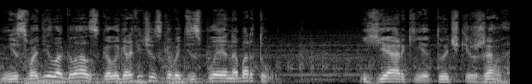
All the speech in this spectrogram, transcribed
не сводила глаз с голографического дисплея на борту. Яркие точки жала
